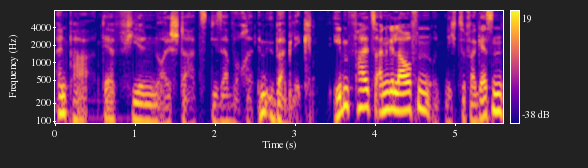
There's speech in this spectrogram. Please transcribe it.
Ein paar der vielen Neustarts dieser Woche im Überblick. Ebenfalls angelaufen und nicht zu vergessen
